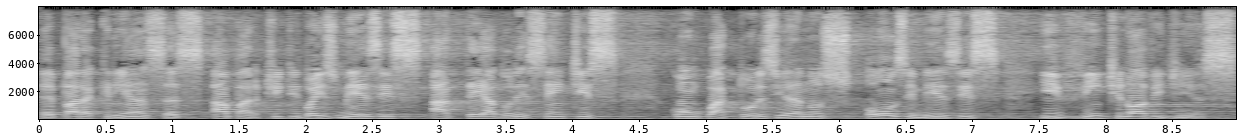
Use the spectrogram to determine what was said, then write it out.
é, para crianças a partir de dois meses até adolescentes com 14 anos, 11 meses e 29 dias.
